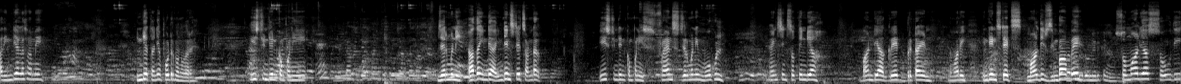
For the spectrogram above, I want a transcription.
அது இந்தியாவில் சாமி. இந்தியா தனியாக போட்டிருப்பாங்க பாரு. ஈஸ்ட் இந்தியன் கம்பெனி ஜெர்மனி அதான் India. Indian states under East Indian companies France Germany Mughal ஐன்சின் South India Pandya Great Britain இந்த மாதிரி Indian states Maldive Zimbabwe Somalia Saudi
